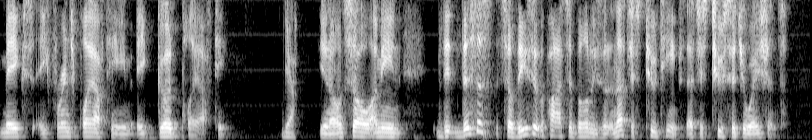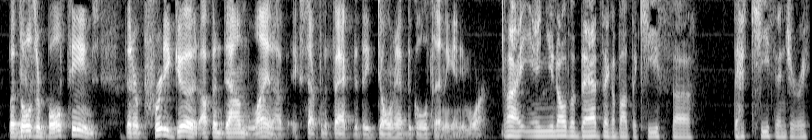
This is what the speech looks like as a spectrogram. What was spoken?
makes a fringe playoff team a good playoff team. Yeah. You know, so I mean, th- this is so these are the possibilities, that, and that's just two teams. That's just two situations. But those are both teams that are pretty good up and down the lineup, except for the fact that they don't have the goaltending anymore. All right, and you know the bad thing about the Keith, uh, that Keith injury.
